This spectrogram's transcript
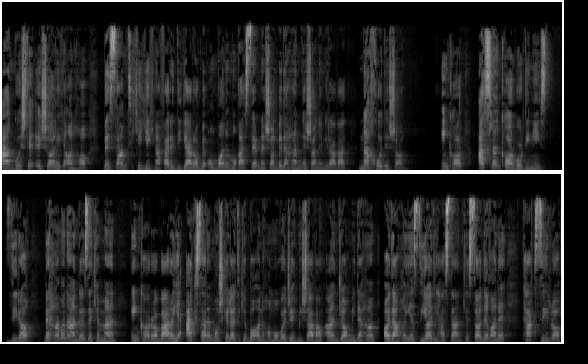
انگشت اشاره آنها به سمتی که یک نفر دیگر را به عنوان مقصر نشان بدهند نشانه می رود نه خودشان این کار اصلا کاربردی نیست زیرا به همان اندازه که من این کار را برای اکثر مشکلاتی که با آنها مواجه می شوم انجام می دهم آدم های زیادی هستند که صادقانه تقصیر را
